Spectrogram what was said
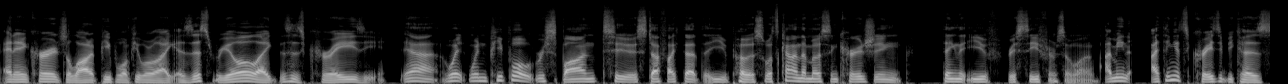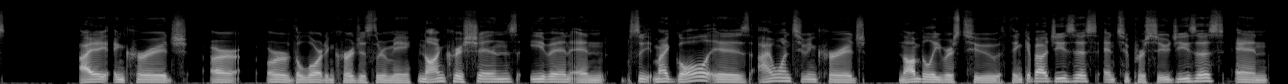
And it encouraged a lot of people. And people were like, is this real? Like, this is crazy. Yeah, when when people respond to stuff like that that you post, what's kind of the most encouraging thing that you've received from someone? I mean, I think it's crazy because I encourage or or the Lord encourages through me non-Christians even and so my goal is I want to encourage non-believers to think about Jesus and to pursue Jesus and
